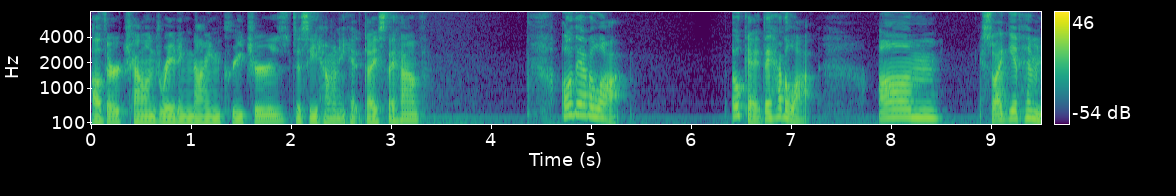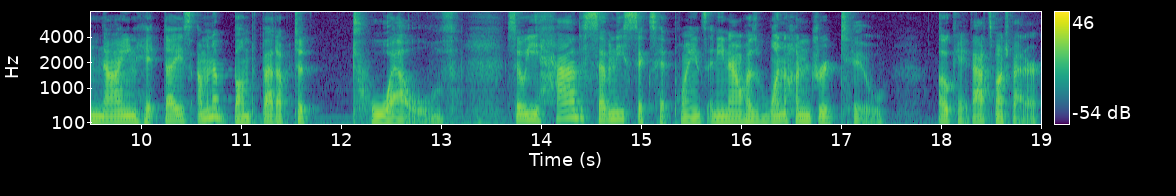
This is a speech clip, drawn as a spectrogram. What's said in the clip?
other challenge rating 9 creatures to see how many hit dice they have. Oh, they have a lot. Okay, they have a lot. Um, so I give him 9 hit dice. I'm going to bump that up to 12. So he had 76 hit points and he now has 102. Okay, that's much better.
